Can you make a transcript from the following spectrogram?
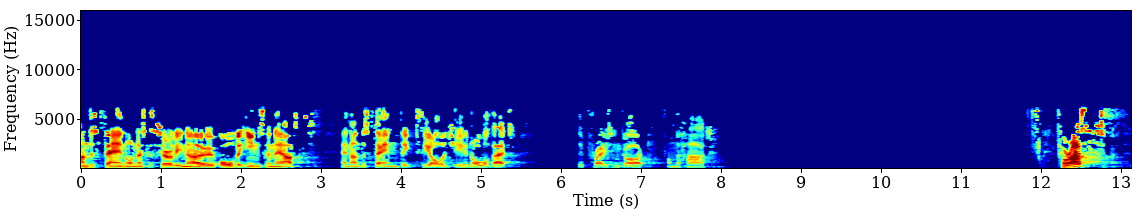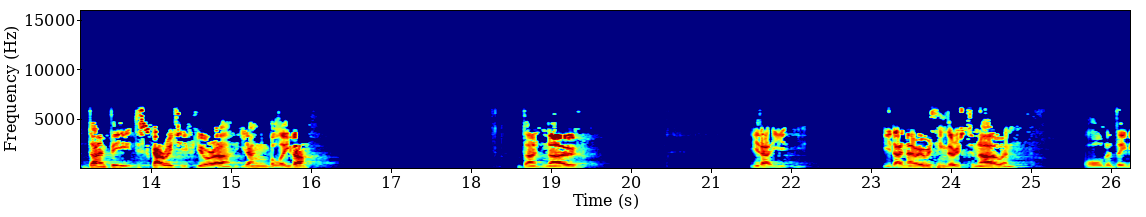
understand or necessarily know all the ins and outs and understand deep theology and all of that, they're praising God from the heart. For us, don't be discouraged if you're a young believer. Don't know, you know, you, you don't know everything there is to know and all the deep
